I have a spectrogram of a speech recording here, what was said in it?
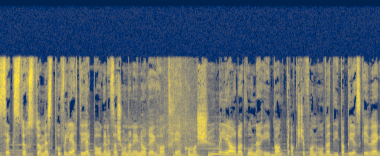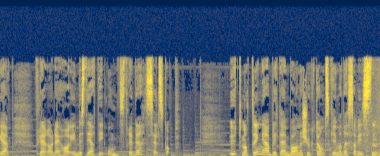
seks største og mest profilerte hjelpeorganisasjonene i Norge har 3,7 milliarder kroner i bank, aksjefond og verdipapir, skriver VG. Flere av de har investert i omstridte selskap. Utmatting er blitt en barnesykdom, skriver Adresseavisen.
